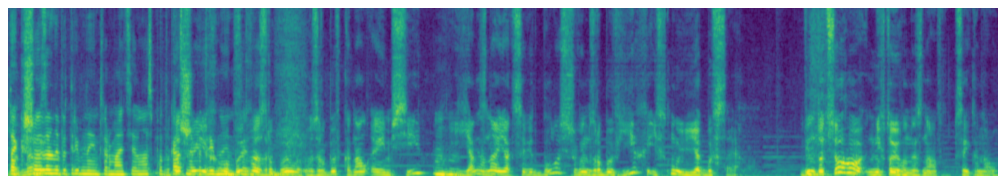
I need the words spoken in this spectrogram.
Так Mad що за непотрібна інформація? У нас те, подкаст що їх обидва зробив, зробив канал AMC, Мгм. І Я не знаю, як це відбулося, що він зробив їх, і ну, і якби все. Він до цього ніхто його не знав, цей канал.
